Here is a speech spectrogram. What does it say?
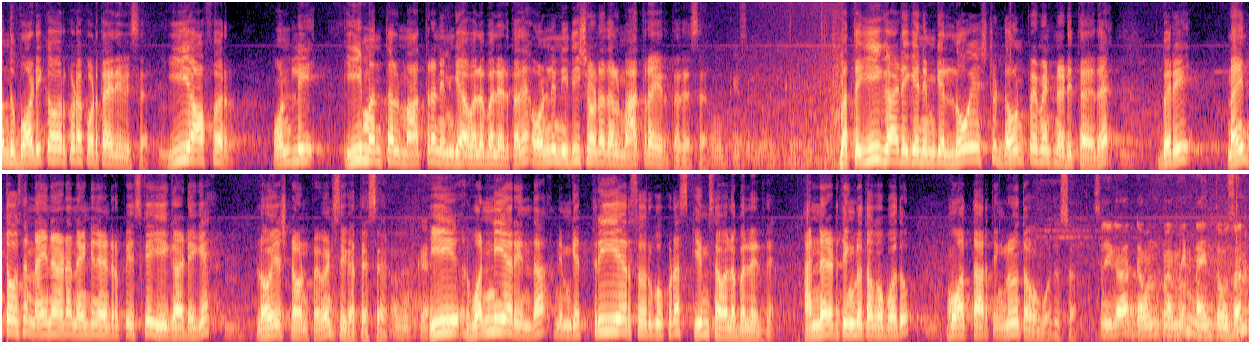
ಒಂದು ಬಾಡಿ ಕವರ್ ಕೂಡ ಕೊಡ್ತಾ ಇದ್ದೀವಿ ಸರ್ ಈ ಆಫರ್ ಓನ್ಲಿ ಈ ಮಂತಲ್ಲಿ ಮಾತ್ರ ನಿಮಗೆ ಅವೈಲೇಬಲ್ ಇರ್ತದೆ. ಓನ್ಲಿ ನಿಧಿ ಶೋಣದಲ್ಲಿ ಮಾತ್ರ ಇರ್ತದೆ ಸರ್ ಮತ್ತು ಈ ಗಾಡಿಗೆ ನಿಮಗೆ ಲೋಯೆಸ್ಟ್ ಡೌನ್ ಪೇಮೆಂಟ್ ನಡೀತಾ ಇದೆ. ಬರೀ nine thousand nine hundred ninety nine ರುಪೀಸ್ಗೆ ಈ ಗಾಡಿಗೆ ಲೋಯೆಸ್ಟ್ ಡೌನ್ ಪೇಮೆಂಟ್ ಸಿಗುತ್ತೆ ಸರ್. ಈ ಒನ್ ಇಯರಿಂದ ನಿಮಗೆ ತ್ರೀ ಇಯರ್ಸ್ವರೆಗೂ ಕೂಡ ಸ್ಕೀಮ್ಸ್ ಅವೈಲೇಬಲ್ ಇದೆ. ಹನ್ನೆರಡು ತಿಂಗಳು ತೊಗೋಬೋದು. ಮೂವತ್ತಾರು ತಿಂಗಳು ತಗೋಬೋದು ಸರ್. ಸೊ ಈಗ down payment nine thousand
